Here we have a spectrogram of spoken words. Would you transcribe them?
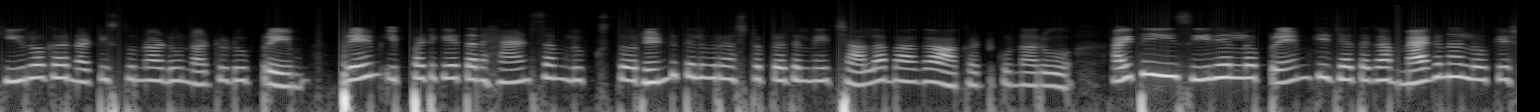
హీరోగా నటిస్తున్నాడు నటుడు ప్రేమ్. ప్రేమ్ ఇప్పటికే తన హ్యాండ్సమ్ లుక్స్‌తో రెండు తెలుగు రాష్ట్ర ప్రజల్ని చాలా బాగా ఆకట్టుకున్నారు. అయితే ఈ సీరియల్‌లో ప్రేమ్‌కి జతగా మేఘనా లోకేష్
